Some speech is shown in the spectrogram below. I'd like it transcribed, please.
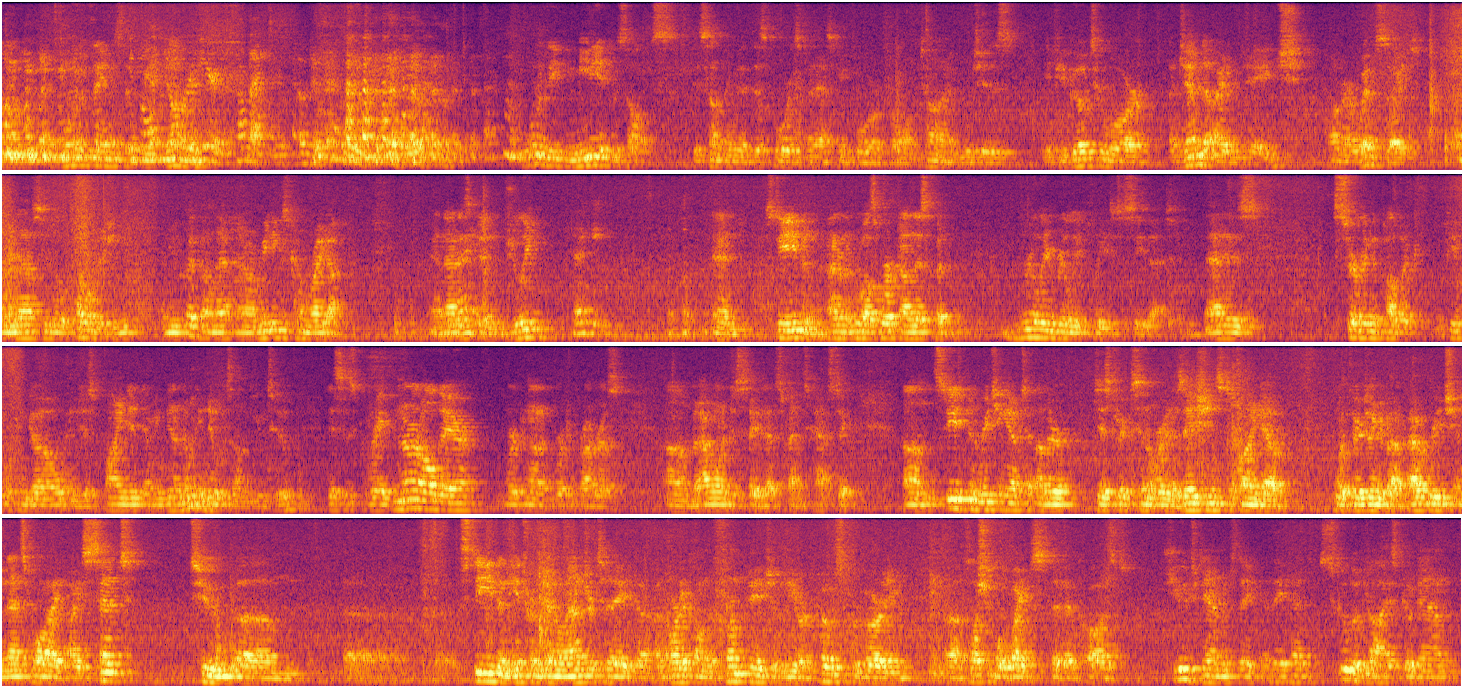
One of the things that If we've were done, here to tell that to Odette. one of the immediate results is something that this board has been asking for for a long time, which is if you go to our agenda item page on our website, and you now see a little television, and you click on that, and our meetings come right up. And that has been Julie and Steve, and I don't know who else worked on this, but really, really pleased to see that. That is serving the public. People can go and just find it. I mean, you know, nobody knew it was on YouTube. This is great. They're not all there, working on it, work in progress. Um, But I wanted to say that's fantastic. Um, Steve's been reaching out to other districts and organizations to find out what they're doing about outreach, and that's why I sent to um, uh, Steve and the interim general manager today, uh, an article on the front page of the New York Post regarding uh, flushable wipes that have caused huge damage. They, they had scuba guys go down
